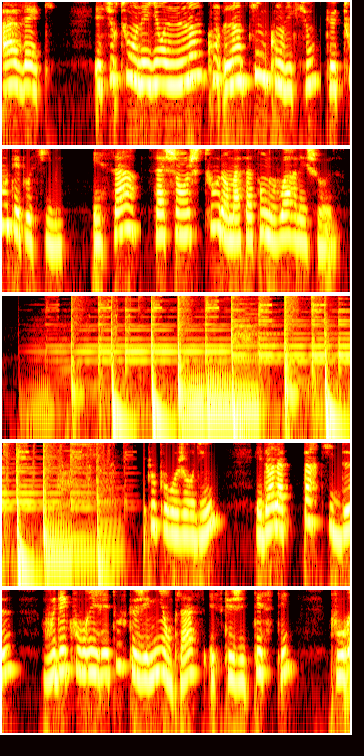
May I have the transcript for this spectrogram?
avec. Et surtout en ayant l'intime conviction que tout est possible. Et ça, ça change tout dans ma façon de voir les choses. C'est tout pour aujourd'hui. Et dans la partie 2, vous découvrirez tout ce que j'ai mis en place et ce que j'ai testé pour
